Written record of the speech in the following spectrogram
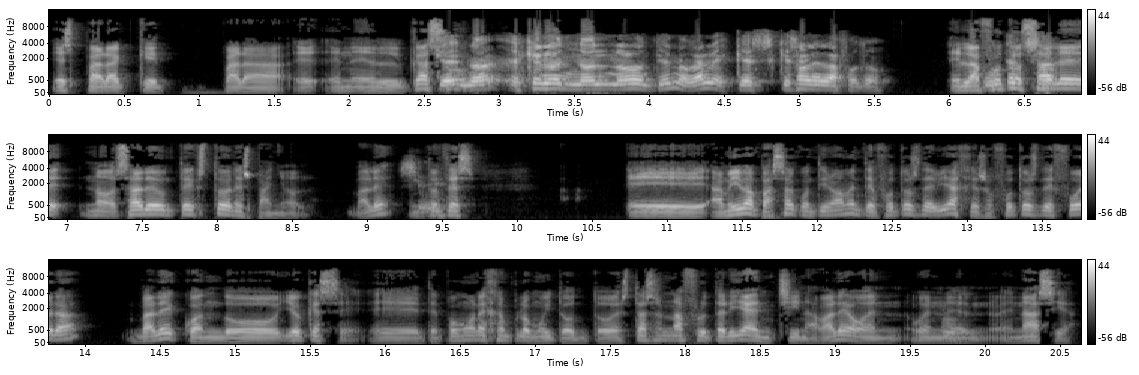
Es para que, para, e, en el caso... es que no, no, lo entiendo, ¿vale? ¿Qué, es, sale en la foto? En la foto sale, no, sale un texto en español, ¿vale? Entonces, eh, a mí me ha pasado continuamente fotos de viajes o fotos de fuera, ¿vale? Cuando, yo qué sé, eh, te pongo un ejemplo muy tonto, estás en una frutería en China, ¿vale? O en, o en, mm. en Asia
